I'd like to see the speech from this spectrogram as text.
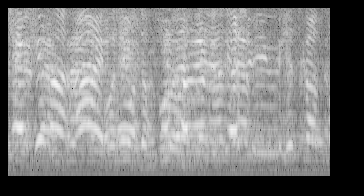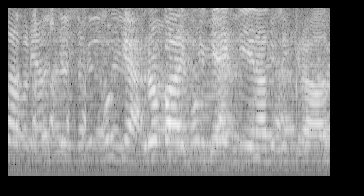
Čečina. Aj. Představujeme si, až vy už česká stávali. Drobajci měkký na třikrát.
